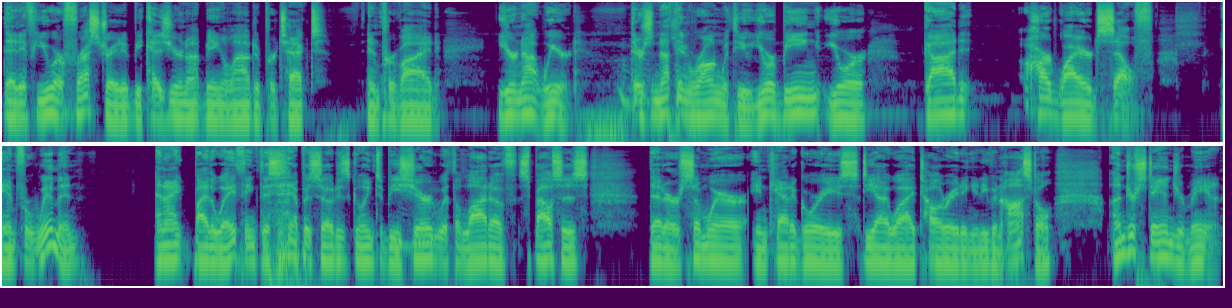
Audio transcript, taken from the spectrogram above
that if you are frustrated because you're not being allowed to protect and provide, you're not weird. There's nothing wrong with you. You're being your God hardwired self. And for women, and I, by the way, think this episode is going to be mm-hmm. shared with a lot of spouses that are somewhere in categories DIY, tolerating, and even hostile. Understand your man.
